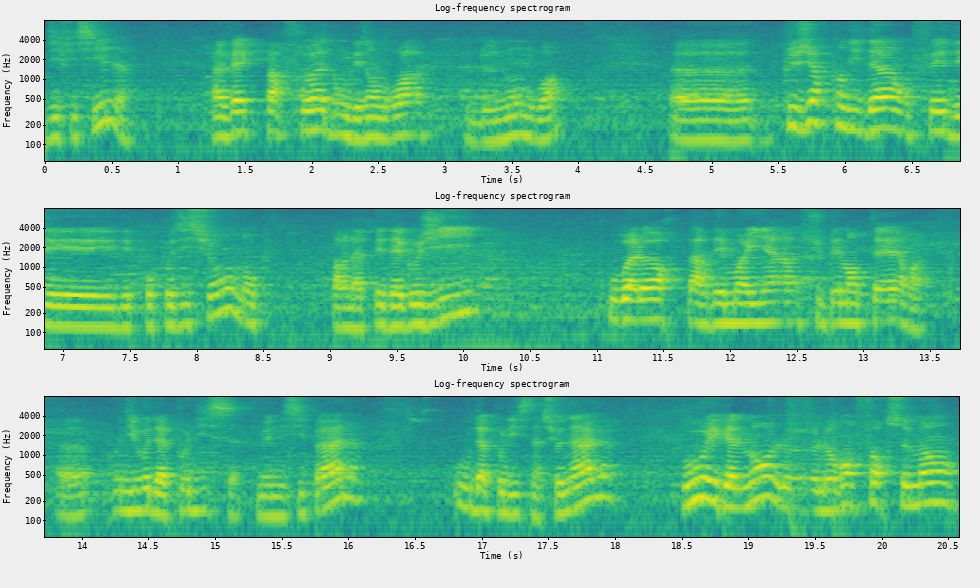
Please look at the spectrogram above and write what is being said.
difficiles, avec parfois donc, des endroits de non-droit. Euh, plusieurs candidats ont fait des, propositions, donc par la pédagogie ou alors par des moyens supplémentaires euh, au niveau de la police municipale ou de la police nationale, ou également le, renforcement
